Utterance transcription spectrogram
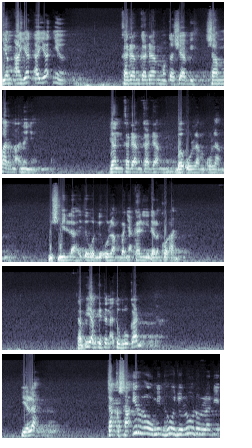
yang ayat-ayatnya kadang-kadang mutasyabih samar maknanya dan kadang-kadang berulang-ulang Bismillah itu pun diulang banyak kali dalam Quran. Tapi yang kita nak tumbuhkan ialah taqsairu minhu juludul ladhi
